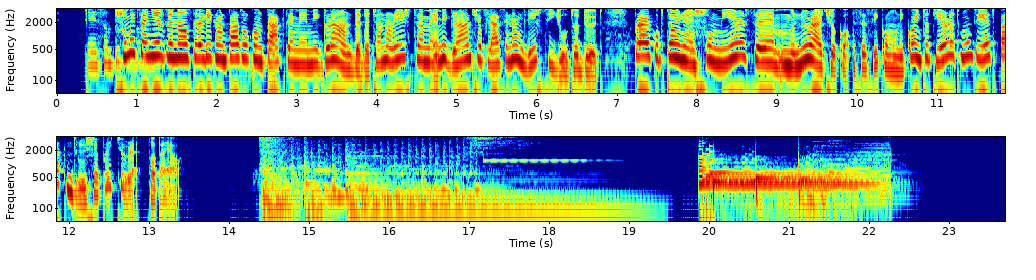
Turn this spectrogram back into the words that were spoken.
Shumica e njerëzve në Australi kanë patur kontakte me emigrantë dhe veçanërisht me emigrantë që flasin anglisht si gjuhë të dytë. Pra e kuptojnë shumë mirë se mënyra që se si komunikojnë të tjerët mund të jetë pak ndryshe prej tyre, thotë ajo.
